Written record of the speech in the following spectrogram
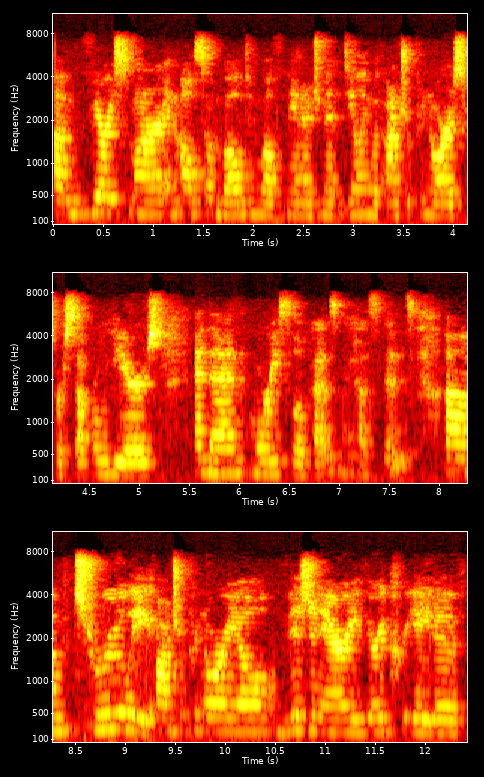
um, very smart, and also involved in wealth management, dealing with entrepreneurs for several years. And then Maurice Lopes, my husband, um, truly entrepreneurial, visionary, very creative,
